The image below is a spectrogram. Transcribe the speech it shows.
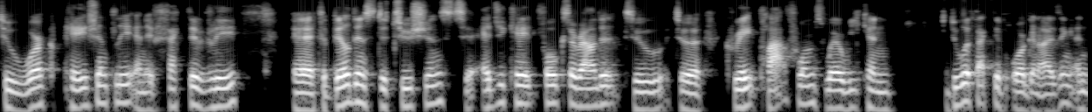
to work patiently and effectively uh, to build institutions, to educate folks around it, to, to create platforms where we can do effective organizing and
